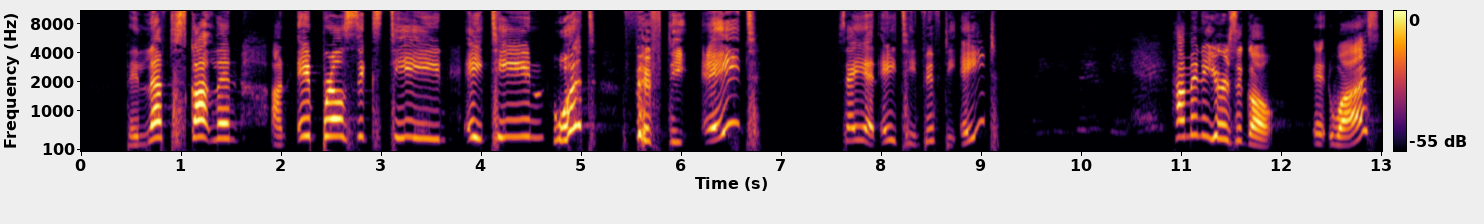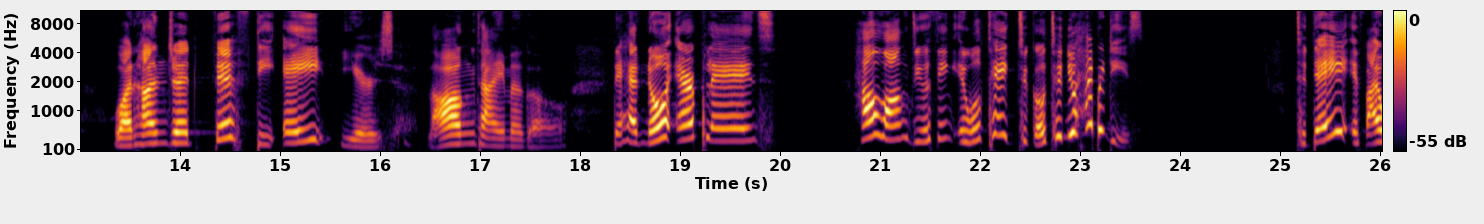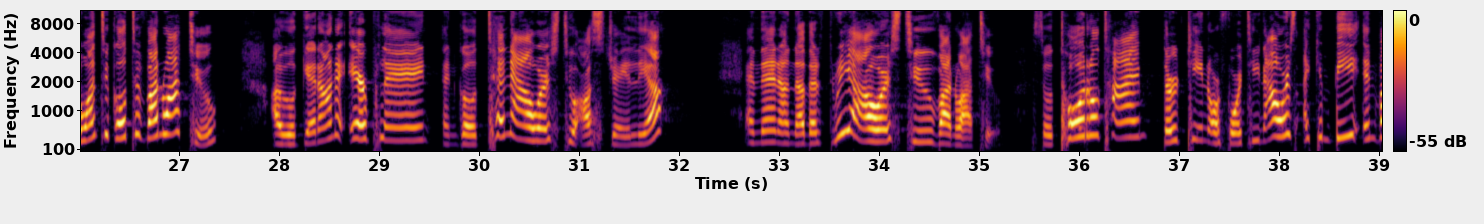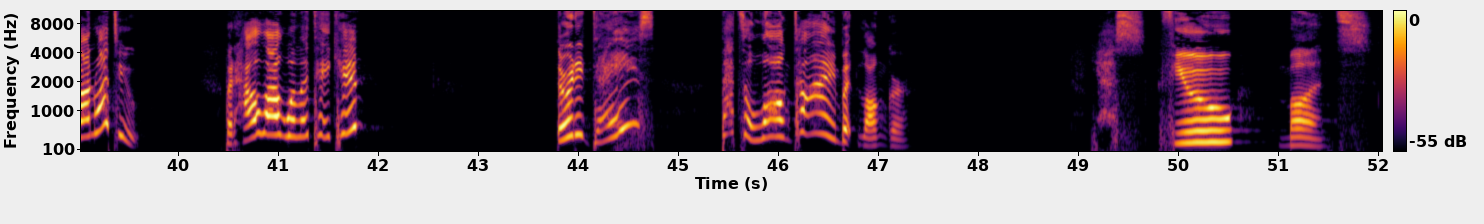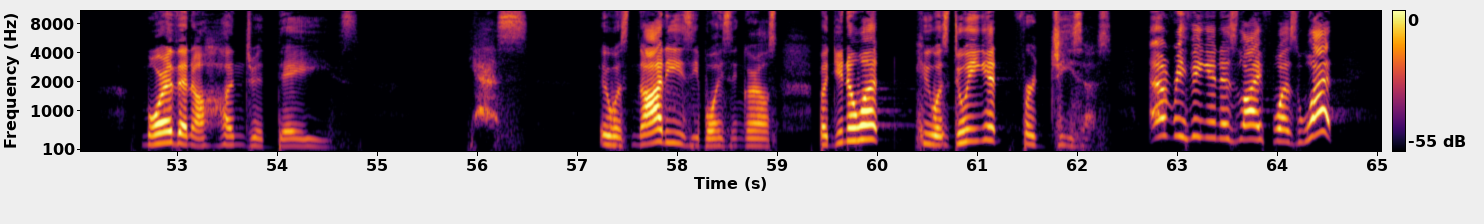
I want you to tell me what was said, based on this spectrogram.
They left Scotland on April 16, 18, what? 58? Say it, 1858? How many years ago? It was 158 years. Long time ago. They had no airplanes. How long do you think it will take to go to New Hebrides? Today, if I want to go to Vanuatu, I will get on an airplane and go 10 hours to Australia and then another three hours to Vanuatu. So, total time 13 or 14 hours, I can be in Vanuatu. But how long will it take him? 30 days? That's a long time, but longer. Yes, few months, more than a hundred days. It was not easy, boys and girls. But you know what? He was doing it for Jesus. Everything in his life was what?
